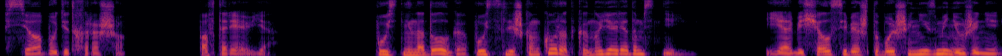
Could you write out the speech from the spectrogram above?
«Все будет хорошо», — повторяю я. Пусть ненадолго, пусть слишком коротко, но я рядом с ней. Я обещал себе, что больше не изменю жене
